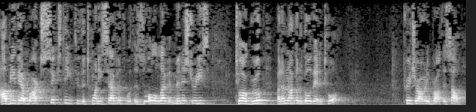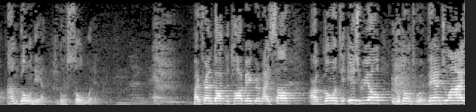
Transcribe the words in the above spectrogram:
I'll be there March 16th through the 27th with the Zola Levitt Ministries tour group, but I'm not going to go there to tour. Preacher already brought this out. I'm going there to go soul winning. My friend Dr. Todd Baker and myself are going to Israel. We're going to evangelize.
